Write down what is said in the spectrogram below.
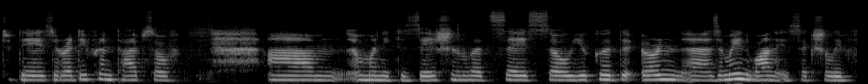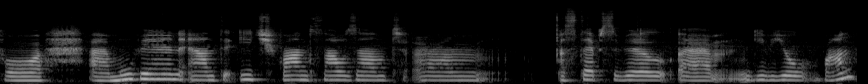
today. There are different types of um, monetization let's say. So you could earn uh, the main one is actually for uh, moving and each 1000 um, steps will um, give you one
